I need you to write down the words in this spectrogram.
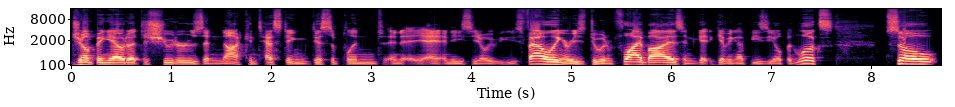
jumping out at the shooters and not contesting disciplined, and and he's you know he's fouling or he's doing flybys and get, giving up easy open looks. So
